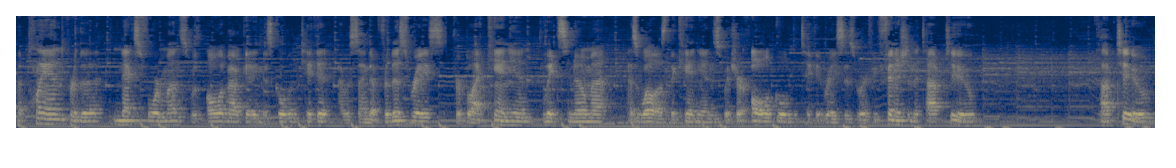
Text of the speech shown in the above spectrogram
The plan for the next four months was all about getting this golden ticket. I was signed up for this race, for Black Canyon, Lake Sonoma, as well as the canyons, which are all golden ticket races where if you finish in the top two, top two,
